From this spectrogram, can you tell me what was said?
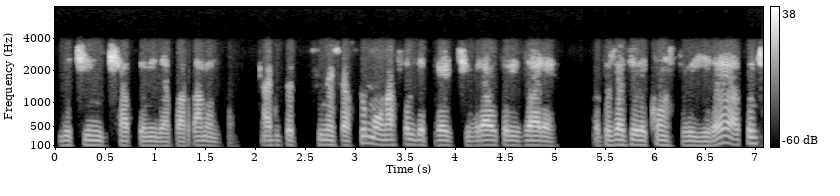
de 5-7 mii de apartamente. Adică cine și asumă un astfel de proiect și vrea autorizare autorizație de construire, atunci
